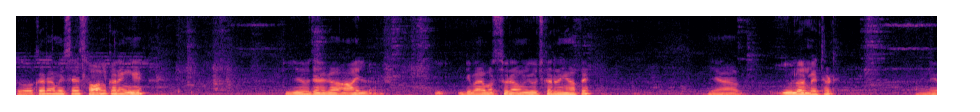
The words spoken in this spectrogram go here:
तो अगर हम इसे सॉल्व करेंगे ये हो जाएगा आइल डिमाइवर्स थ्योरम हम यूज़ कर रहे हैं यहाँ पे। या यूलर मेथड। हमने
